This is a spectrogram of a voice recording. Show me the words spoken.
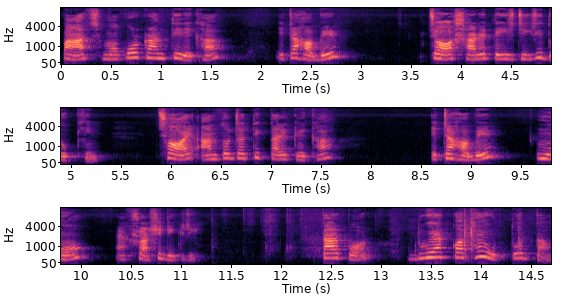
পাঁচ, মকরক্রান্তি রেখা, এটা হবে চ, সাড়ে তেইশ ডিগ্রি দক্ষিণ। ছয়, আন্তর্জাতিক তারিখ রেখা এটা হবে ম একশো আশি ডিগ্রি। তারপর দু এক কথায় উত্তর দাও,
